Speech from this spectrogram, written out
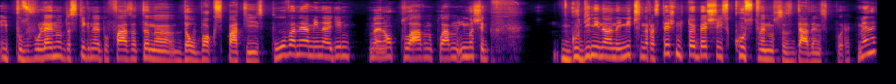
и позволено да стигне до фазата на дълбок спад и изплуване, ами на един, едно плавно, плавно. Имаше години на анемичен растеж, но той беше изкуствено създаден, според мен.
